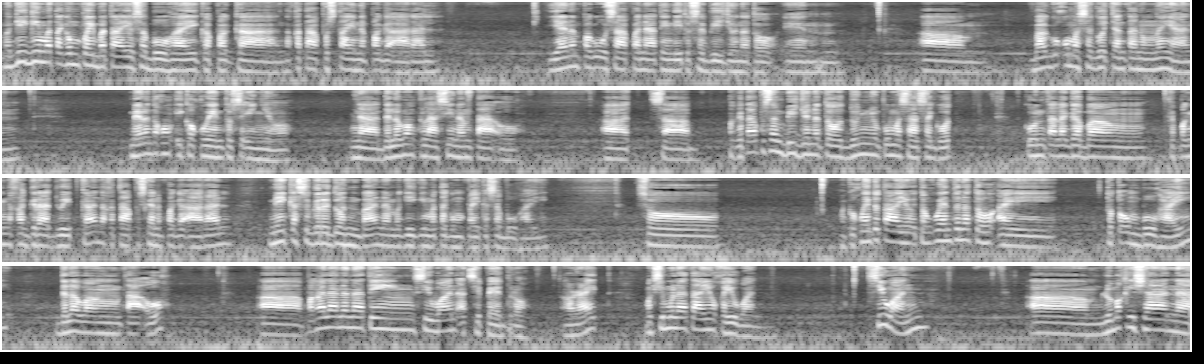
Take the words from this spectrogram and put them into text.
Magiging matagumpay ba tayo sa buhay kapag ka nakatapos tayo ng pag-aaral? Yan ang pag-uusapan natin dito sa video na to. And um, bago ko masagot yung tanong na yan, meron akong ikukwento sa inyo na dalawang klase ng tao at sa pagkatapos ng video na to, dun yung po masasagot kung talaga bang kapag nakagraduate ka, nakatapos ka ng pag-aaral, may kasuguraduhan ba na magiging matagumpay ka sa buhay? So, magkukwento tayo. Itong kwento na to ay totoong buhay. Dalawang tao. Ah, pangalanan nating si Juan at si Pedro. Alright? Magsimula tayo kay Juan. Si Juan, um, lumaki siya na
